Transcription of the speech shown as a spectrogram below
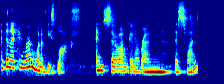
And then I can run one of these blocks. And so I'm gonna run this one.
